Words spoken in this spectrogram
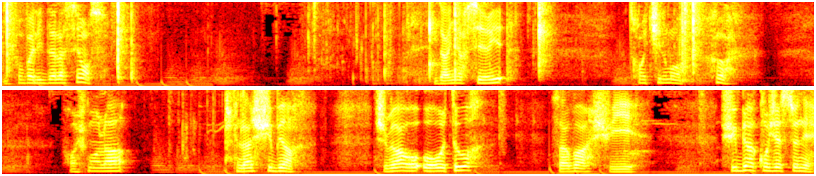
il faut valider la séance. Dernière série tranquillement. Oh. Franchement, là, là, je suis bien. Je me au, au retour. Ça va, je suis, je suis bien congestionné.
